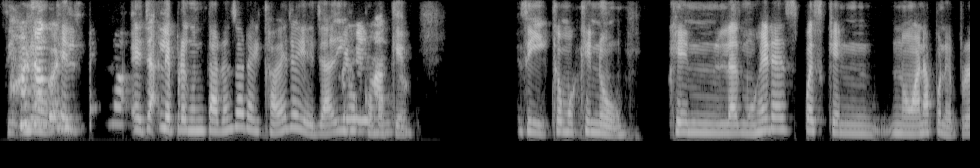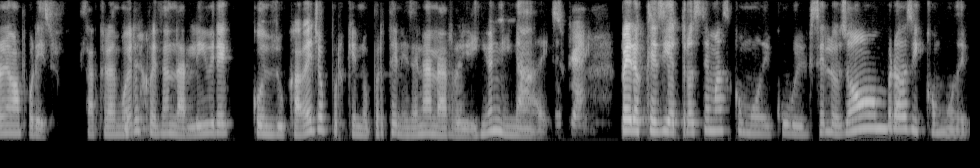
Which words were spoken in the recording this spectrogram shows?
Sí, no, que el pelo, ella le preguntaron sobre el cabello y ella dijo como que, sí, como que no, que las mujeres pues que no van a poner problema por eso. O sea, que las mujeres Ya. pueden andar libre con su cabello porque no pertenecen a la religión ni nada de eso. ok. Pero que sí otros temas como de cubrirse los hombros y como de,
